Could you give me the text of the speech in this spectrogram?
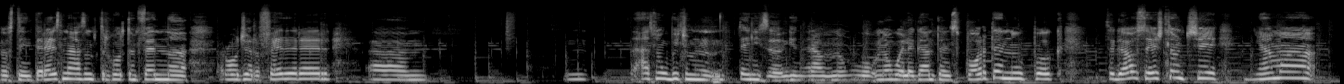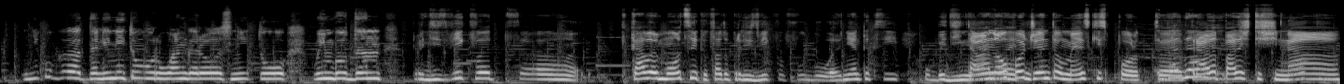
доста интересна. Аз съм страхотен фен на Роджер Федерер. А, аз много обичам тениса, генерално. Много, много елегантен спорт е, но пък сега усещам, че няма никога, дали нито Ролан Гарос, нито Уимбълдън предизвикват а, такава емоция, каквато предизвиква футбола. Някак си обединява. Това е много по-джентълменски спорт. Да, да, Трябва да пазиш тишина.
